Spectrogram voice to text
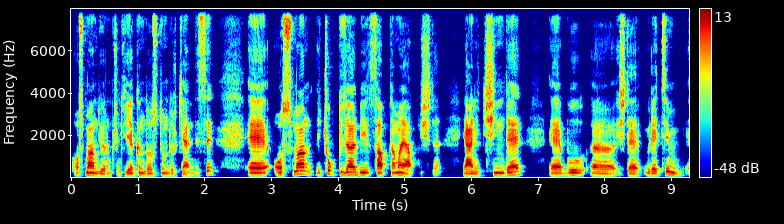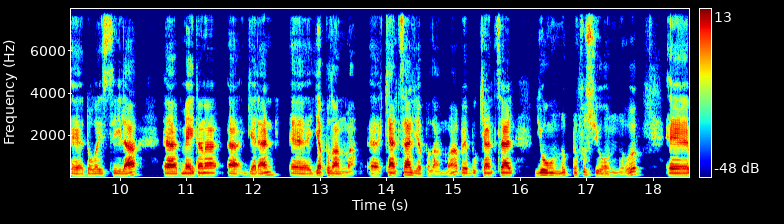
Osman diyorum çünkü yakın dostumdur kendisi. E, Osman çok güzel bir saptama yapmıştı. Yani Çin'de e, bu e, işte üretim e, dolayısıyla e, meydana e, gelen e, yapılanma, e, kentsel yapılanma ve bu kentsel yoğunluk, nüfus yoğunluğu, e,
